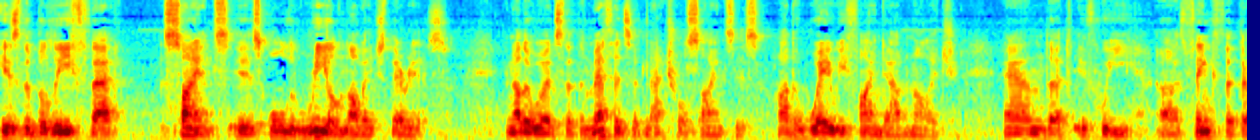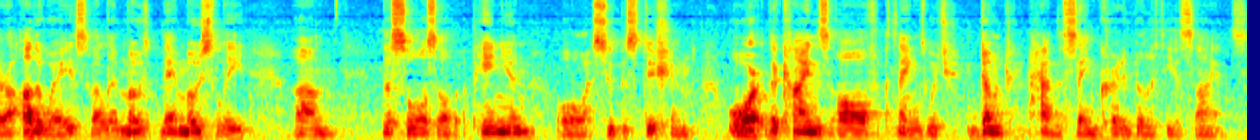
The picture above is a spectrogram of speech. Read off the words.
is the belief that science is all the real knowledge there is. In other words, that the methods of natural sciences are the way we find out knowledge. And that if we uh, think that there are other ways, well, they're, most, they're mostly um, the source of opinion or superstition or the kinds of things which don't have the same credibility as science.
